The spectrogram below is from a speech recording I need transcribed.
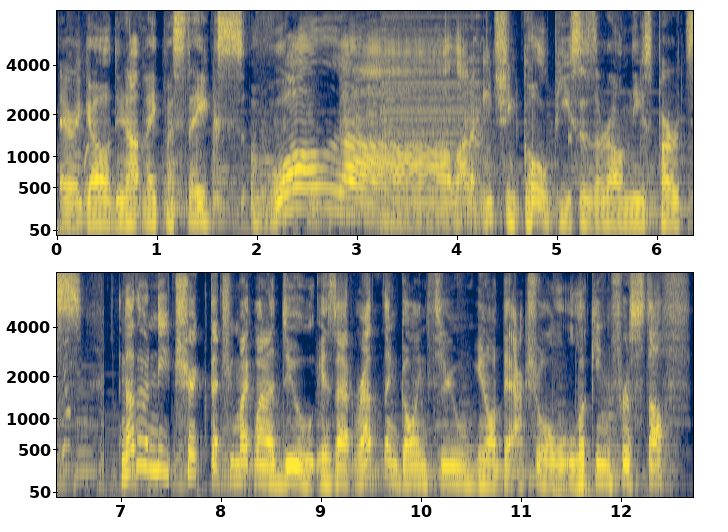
There we go, do not make mistakes. Voila! A lot of ancient gold pieces around these parts. Another neat trick that you might want to do is that rather than going through, you know, the actual looking for stuff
